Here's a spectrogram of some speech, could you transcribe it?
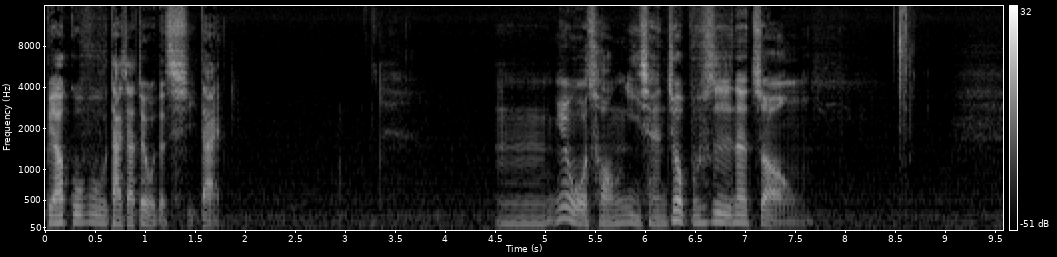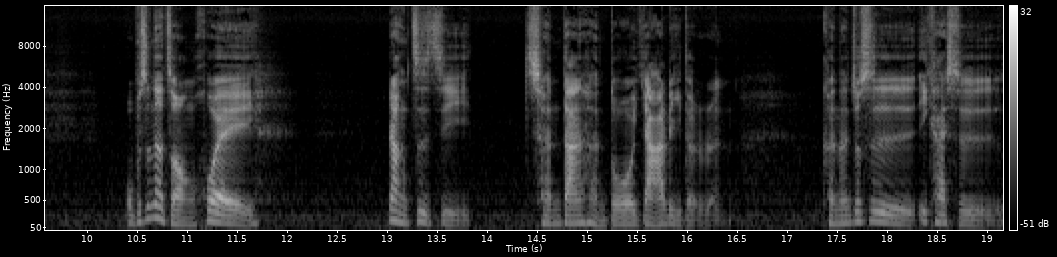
不要辜负大家对我的期待。嗯，因为我从以前就不是那种。我不是那种会让自己承担很多压力的人，可能就是一开始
